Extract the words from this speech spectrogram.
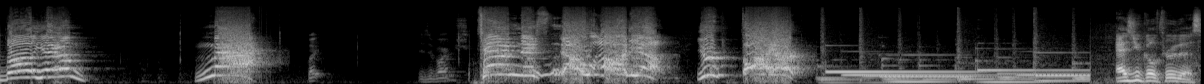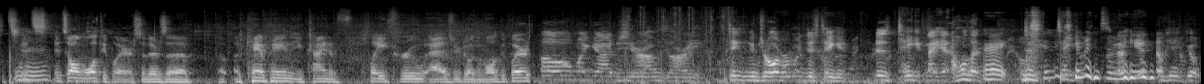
volume? Ma! Wait, is it far? Tim, there's no audio! You're fired! As you go through this, it's Mm-hmm. it's, it's all multiplayer. So there's a, a, a campaign that you kind of play through as you're doing the multiplayer. Oh my God, Shira, I'm sorry. Take the controller from me. Just take it. Just take it. Not yet. Hold on. All right, Just give take it to me. Okay, go.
